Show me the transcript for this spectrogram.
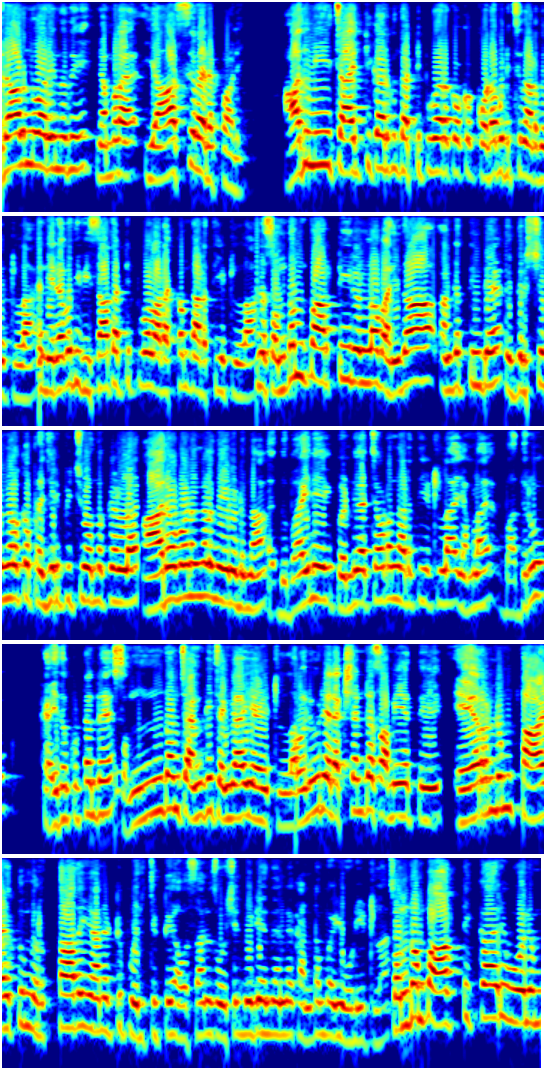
ഒരാൾ എന്ന് പറയുന്നത് നമ്മളെ യാസിർ അരപ്പാളി. ആദ്യം ഈ ചാരിറ്റിക്കാർക്കും തട്ടിപ്പുകാർക്കും ഒക്കെ കൊട പിടിച്ച് നടന്നിട്ടുള്ള നിരവധി വിസ തട്ടിപ്പുകൾ അടക്കം നടത്തിയിട്ടുള്ള പിന്നെ സ്വന്തം പാർട്ടിയിലുള്ള വനിതാ അംഗത്തിന്റെ ദൃശ്യങ്ങളൊക്കെ പ്രചരിപ്പിച്ചു എന്നൊക്കെയുള്ള ആരോപണങ്ങൾ നേരിടുന്ന ദുബായിലെ പെണ്ണ് കച്ചവടം നടത്തിയിട്ടുള്ള നമ്മളെ ബദ്രു കൈതക്കുട്ടന്റെ സ്വന്തം ചങ്ക് ചങ്ങായി ആയിട്ടുള്ള അവനൊരു ഇലക്ഷന്റെ സമയത്ത് ഏറലും താഴത്തും നിർത്താതെ ഞാനിട്ട് പൊരിച്ചിട്ട് അവസാനം സോഷ്യൽ മീഡിയയിൽ തന്നെ കണ്ടം വഴി ഓടിയിട്ടുള്ള സ്വന്തം പാർട്ടിക്കാർ പോലും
